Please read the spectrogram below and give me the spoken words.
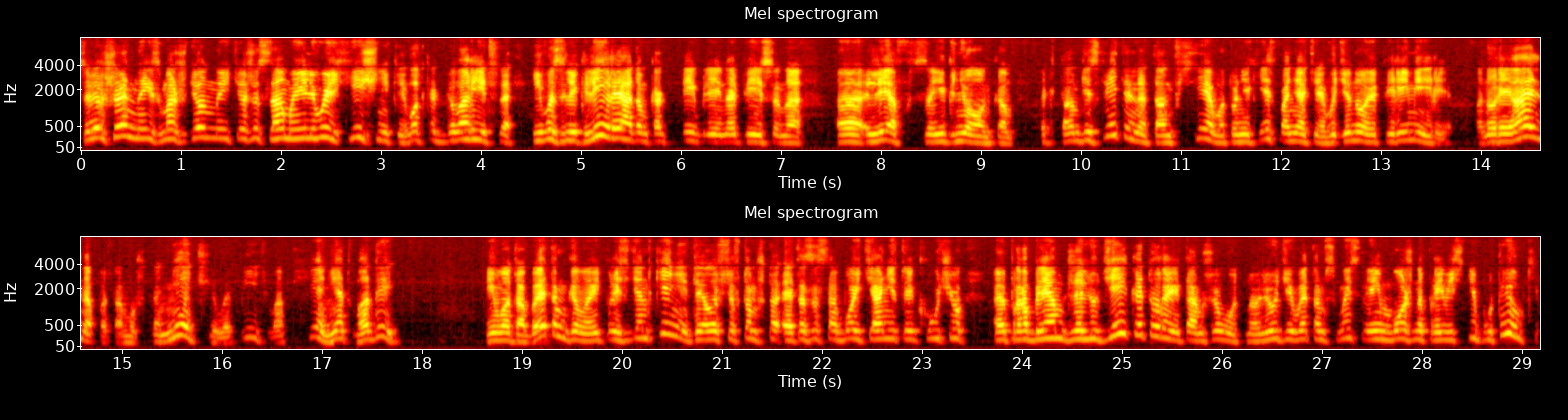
совершенно изможденные те же самые львы, хищники, вот как говорится, и возлегли рядом, как в Библии написано, э, лев с ягненком, так там действительно, там все, вот у них есть понятие водяное перемирие. Оно реально, потому что нечего пить вообще, нет воды. И вот об этом говорит президент Кении. Дело все в том, что это за собой тянет и кучу э, проблем для людей, которые там живут. Но люди в этом смысле, им можно привезти бутылки.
